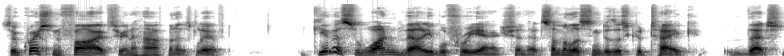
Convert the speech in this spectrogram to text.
So, question five, three and a half minutes left. Give us one valuable free action that someone listening to this could take that's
